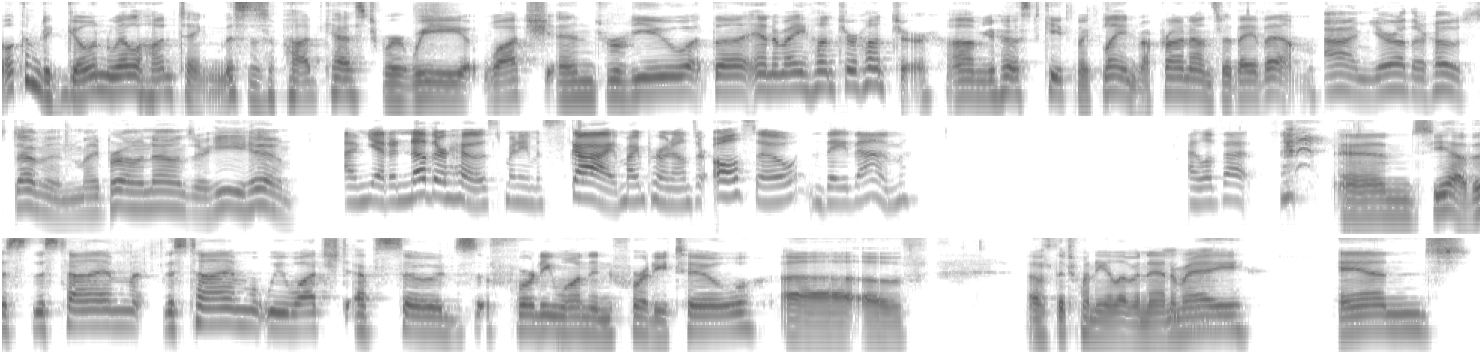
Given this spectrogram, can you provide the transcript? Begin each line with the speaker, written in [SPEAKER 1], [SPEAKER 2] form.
[SPEAKER 1] Welcome to Gone Will Hunting. This is a podcast where we watch and review the anime Hunter Hunter. I'm your host, Keith McLean. My pronouns are they, them.
[SPEAKER 2] I'm your other host, Devin. My pronouns are he, him.
[SPEAKER 3] I'm yet another host. My name is Sky. My pronouns are also they, them. I love that.
[SPEAKER 1] and yeah, this this time this time we watched episodes 41 and 42 uh, of of the 2011 anime and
